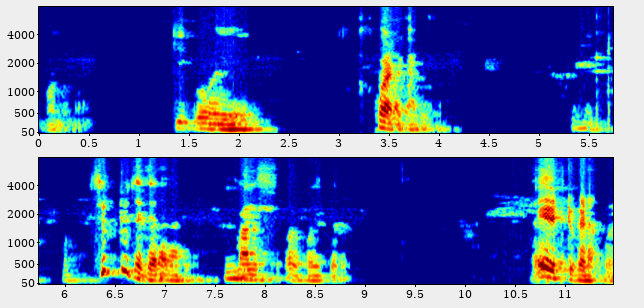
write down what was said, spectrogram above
Mana? Kiko কয়টা গাড়ি ছোট্ট চেঁচারা গাড়ি মানুষ অল্প করে একটু কেনা করে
